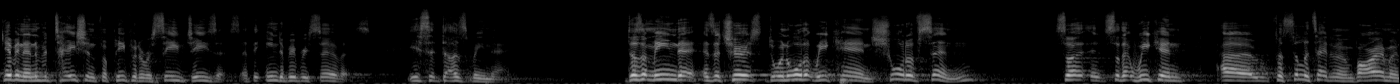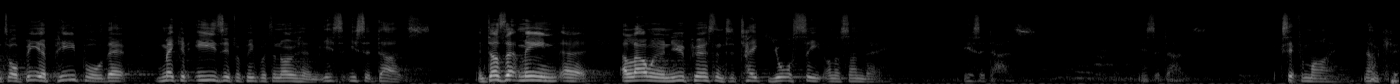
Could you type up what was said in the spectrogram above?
giving an invitation for people to receive Jesus at the end of every service. Yes, it does mean that. Does it mean that as a church, doing all that we can, short of sin, so, so that we can uh, facilitate an environment or be a people that make it easy for people to know Him? Yes, yes, it does. And does that mean uh, allowing a new person to take your seat on a Sunday? Yes, it does. Yes, it does. Except for mine. No, I'm kidding.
